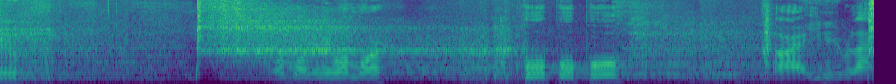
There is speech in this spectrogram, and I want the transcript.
Two. One more. Give me one more. Pull, pull, pull. All right. You need to relax.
